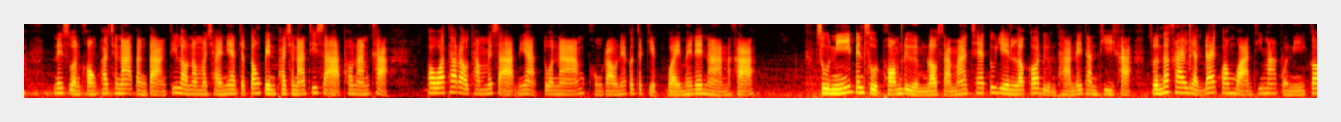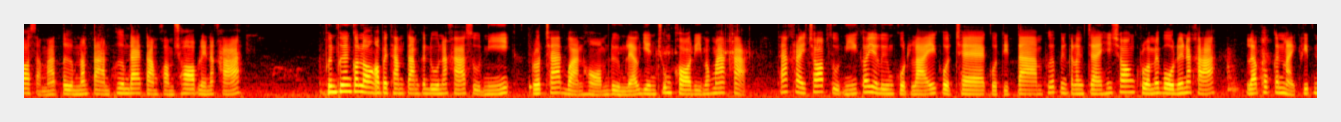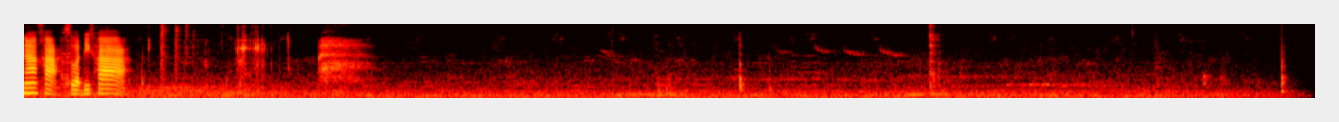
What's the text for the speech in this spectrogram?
ในส่วนของภาชนะต่างๆ ที่เรานำมาใช้เนี่ยจะต้องเป็นภาชนะที่สะอาดเท่านั้นค่ะ เพราะว่าถ้าเราทำไม่สะอาดเนี่ยตัวน้ำของเราเนี่ยก็จะเก็บไว้ไม่ได้นานนะคะ สูตรนี้เป็นสูตรพร้อมดื่ม เราสามารถแช่ตู้เย็นแล้วก็ดื่มทานได้ทันทีค่ะ ส่วนถ้าใครอยากได้ความหวานที่มากกว่านี้ ก็สามารถเติมน้ำตาลเพิ่มได้ตามความชอบเลยนะคะ เพื่อนๆก็ลองเอาไปทำตามกันดูนะคะ สูตรนี้รสชาติหวานหอมดื่มแล้วเย็นชุ่มคอดีมากๆค่ะ ถ้าใครชอบสูตรนี้ก็อย่าลืมกดไลค์ กดแชร์ กดติดตาม เพื่อเป็นกำลังใจให้ช่องครัวแม่โบด้วยนะคะ แล้วพบกันใหม่คลิปหน้าค่ะ สวัสดีค่ะ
